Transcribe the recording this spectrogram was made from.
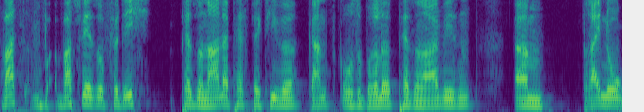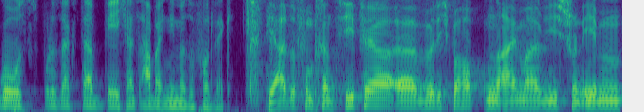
was, was wäre so für dich personaler Perspektive, ganz große Brille, Personalwesen, ähm, drei No-Gos, wo du sagst, da wäre ich als Arbeitnehmer sofort weg? Ja, also vom Prinzip her äh, würde ich behaupten, einmal, wie ich schon eben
